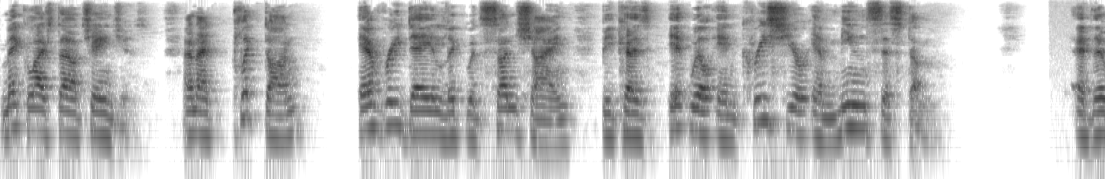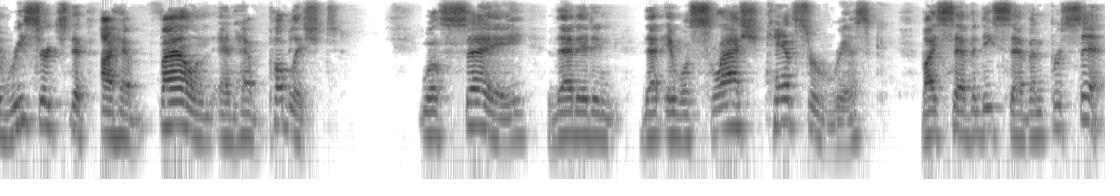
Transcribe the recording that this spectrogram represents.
Make Lifestyle Changes and I clicked on Everyday Liquid Sunshine because it will increase your immune system. And the research that I have found and have published will say that it in, that it will slash cancer risk by 77%.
